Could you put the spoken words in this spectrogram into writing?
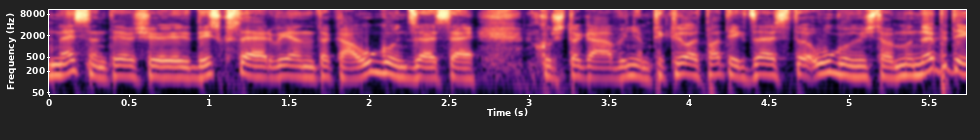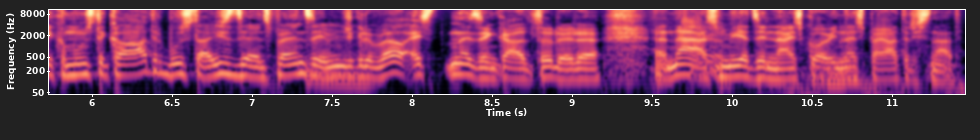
nesen tieši diskusēju ar vienu tā ugunsdzēsēju, kurš tā kā viņam tik ļoti patīk dzēst uguni. Viņš man nepatīk, ka mums tik ātri būs tā izdienas pensija. Viņš grib vēl, es nezinu, kāda tur ir. eh, Neesmu iedziļinājis, ko viņi nespēja atrisināt.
